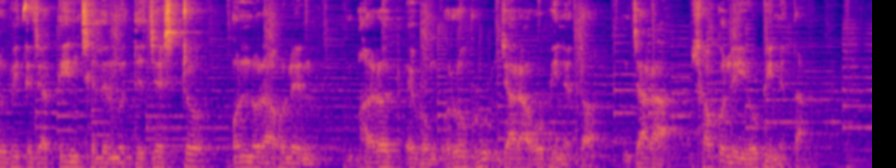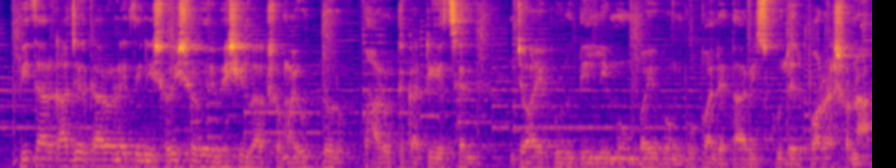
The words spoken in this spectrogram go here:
রবিতে যা তিন ছেলের মধ্যে জ্যেষ্ঠ, অন্যরা হলেন ভারত এবং রঘু, যারা অভিনেতা, যারা সকলেই অভিনেতা। পিতার কাজের কারণে তিনি শৈশবের বেশিরভাগ সময় উত্তর ভারতে কাটিয়েছেন। জয়পুর, দিল্লি, মুম্বাই এবং ভোপালে তার স্কুলের পড়াশোনা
